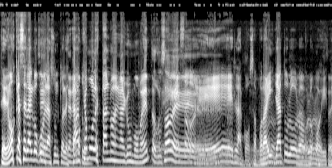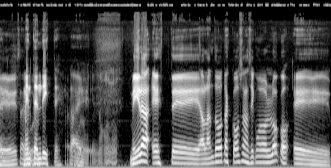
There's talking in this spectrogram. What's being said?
tenemos que hacer algo con Sí, el asunto del Tenemos estatus. que molestarnos en algún momento, tú sabes. Eso es la cosa. Por ahí ya tú lo, lo- lo cogiste. sí. ¿Me entendiste? O sea, Seguro. no, no. Mira, este, hablando de otras cosas, así como los locos, eh,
